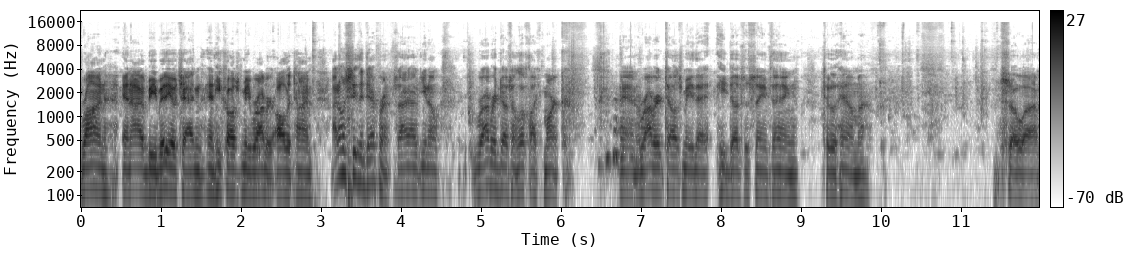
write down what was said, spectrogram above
Ron and I would be video chatting, and he calls me Robert all the time. I don't see the difference. I, you know, Robert doesn't look like Mark, and Robert tells me that he does the same thing to him. So uh,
